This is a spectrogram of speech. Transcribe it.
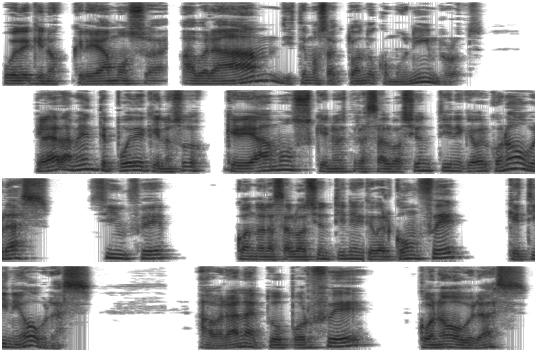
Puede que nos creamos a Abraham y estemos actuando como Nimrod. Claramente puede que nosotros creamos que nuestra salvación tiene que ver con obras, sin fe, cuando la salvación tiene que ver con fe, que tiene obras. Abraham actuó por fe, con obras,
